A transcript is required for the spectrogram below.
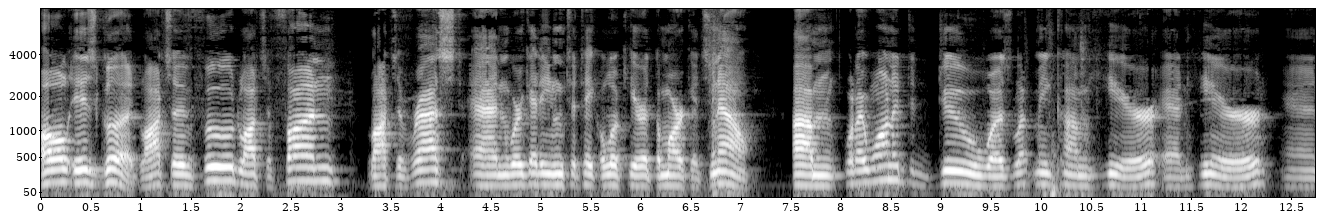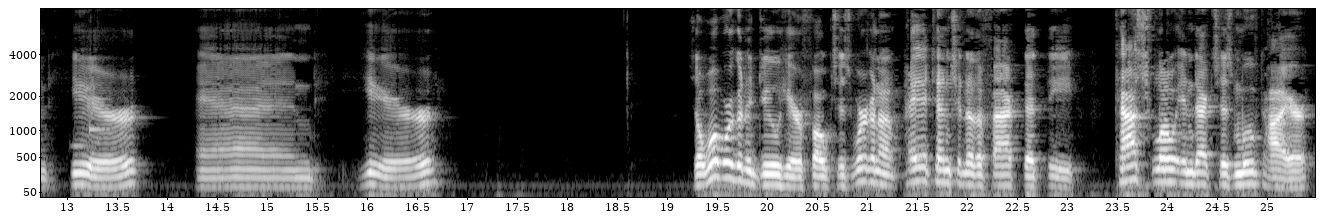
All is good. Lots of food, lots of fun, lots of rest, and we're getting to take a look here at the markets. Now, um, what I wanted to do was let me come here and here and here and here. So what we're going to do here, folks, is we're going to pay attention to the fact that the cash flow index has moved higher.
